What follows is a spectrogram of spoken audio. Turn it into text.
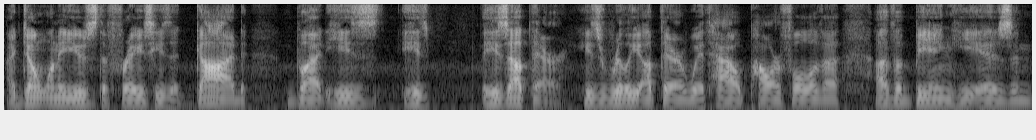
I don't want to use the phrase he's a god, but he's he's he's up there. He's really up there with how powerful of a of a being he is, and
